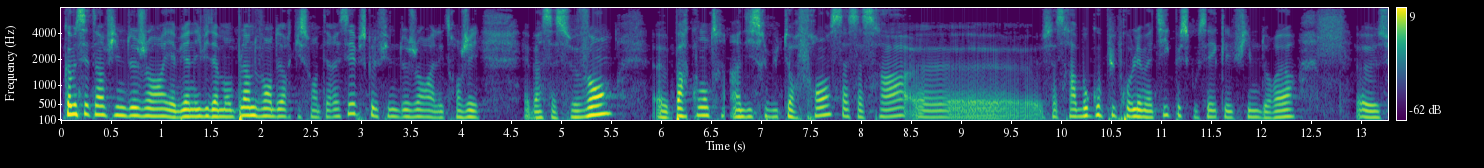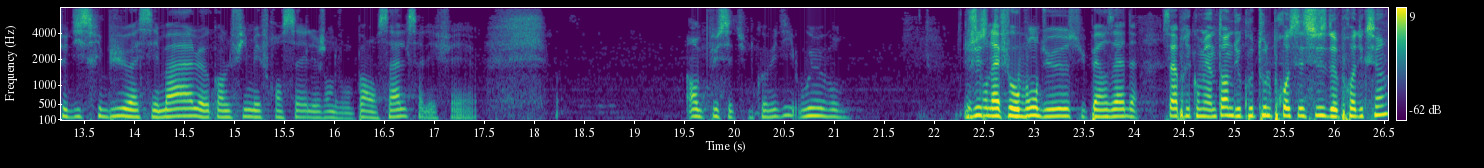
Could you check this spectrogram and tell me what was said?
Comme c'est un film de genre, il y a bien évidemment plein de vendeurs qui sont intéressés, puisque le film de genre à l'étranger, eh ben, ça se vend. Euh, par contre, un distributeur France, ça, ça sera, euh, ça sera beaucoup plus problématique, parce que vous savez que les films d'horreur euh, se distribuent assez mal. Quand le film est français, les gens ne vont pas en salle, ça les fait. En plus, c'est une comédie. Oui, mais bon. Juste, Juste- on a fait au bon Dieu, Super Z. Ça a pris combien de temps, du coup, tout le processus de production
